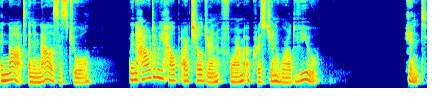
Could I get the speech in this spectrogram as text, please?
and not an analysis tool, then how do we help our children form a Christian worldview? Hint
